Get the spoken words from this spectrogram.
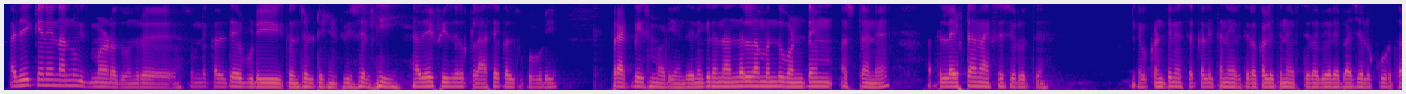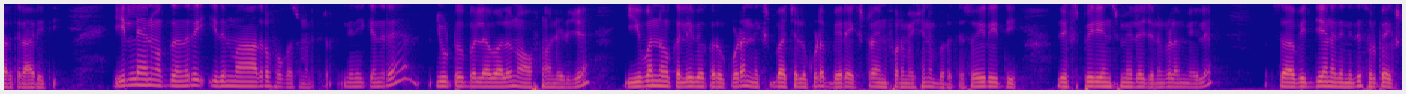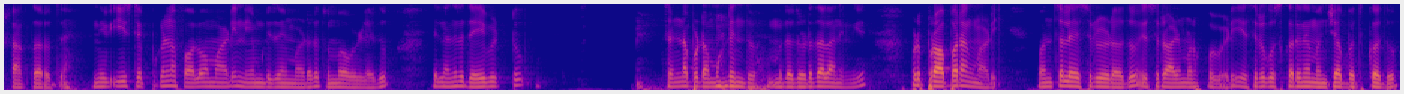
ಅದಕ್ಕೇ ನಾನು ಇದು ಮಾಡೋದು, ಅಂದರೆ ಸುಮ್ಮನೆ ಕಲಿತೇ ಬಿಡಿ ಕನ್ಸಲ್ಟೇಷನ್ ಫೀಸಲ್ಲಿ ಅದೇ ಫೀಸಲ್ಲಿ ಕ್ಲಾಸೇ ಕಲ್ತ್ಕೊಬಿಡಿ ಪ್ರಾಕ್ಟೀಸ್ ಮಾಡಿ ಅಂತ. ಏನಕ್ಕೆ ನಂದೆಲ್ಲ ಬಂದು ಒನ್ ಟೈಮ್ ಅಷ್ಟೇ ಮತ್ತು ಲೈಫ್ ಟೈಮ್ ಆ್ಯಕ್ಸೆಸ್ ಇರುತ್ತೆ. ನೀವು ಕಂಟಿನ್ಯೂಸ್ ಕಲಿತಾನೆ ಇರ್ತೀರ ಕಲಿತಾನೆ ಇರ್ತೀರ, ಬೇರೆ ಬ್ಯಾಚಲ್ಲಿ ಕೂರ್ತಾ ಇರ್ತೀರ ಆ ರೀತಿ. ಇಲ್ಲ ಏನು ಆಗ್ತದೆ ಅಂದರೆ ಇದನ್ನು ಮಾತ್ರ ಫೋಕಸ್ ಮಾಡ್ತೀರ. ಏನಕ್ಕೆ ಯೂಟ್ಯೂಬ್ ಲೆವೆಲೂ ಆಫ್ ನಾಲೆಡ್ಜೆ ಈವನ್ ನಾವು ಕಲಿಬೇಕಾದ್ರೂ ಕೂಡ ನೆಕ್ಸ್ಟ್ ಬ್ಯಾಚಲ್ಲೂ ಕೂಡ ಬೇರೆ ಎಕ್ಸ್ಟ್ರಾ ಇನ್ಫಾರ್ಮೇಷನ್ ಬರುತ್ತೆ. ಸೊ ಈ ರೀತಿ ಎಕ್ಸ್ಪೀರಿಯನ್ಸ್ ಮೇಲೆ, ಜನಗಳ ಮೇಲೆ ಸ ವಿದ್ಯೆ ಅನ್ನೋದೇನಿದೆ ಸ್ವಲ್ಪ ಎಕ್ಸ್ಟ್ರಾ ಆಗ್ತಾ ಇರುತ್ತೆ. ನೀವು ಈ ಸ್ಟೆಪ್ಗಳನ್ನ ಫಾಲೋ ಮಾಡಿ ನೇಮ್ ಡಿಸೈನ್ ಮಾಡಿದ್ರೆ ತುಂಬ ಒಳ್ಳೆಯದು ಇಲ್ಲಾಂದರೆ ದಯವಿಟ್ಟು ಸಣ್ಣ ಪುಟ್ಟ ಅಮೌಂಟಿಂದು ಮತ್ತು ದೊಡ್ಡದಲ್ಲ ನಿಮಗೆ ಬಟ್ ಪ್ರಾಪರಾಗಿ ಮಾಡಿ. ಒಂದ್ಸಲ ಹೆಸರು ಇಡೋದು, ಹೆಸರು ಹಾಳು ಮಾಡ್ಕೋಬೇಡಿ, ಹೆಸರಿಗೋಸ್ಕರನೇ ಮನುಷ್ಯ ಬದುಕೋದು.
